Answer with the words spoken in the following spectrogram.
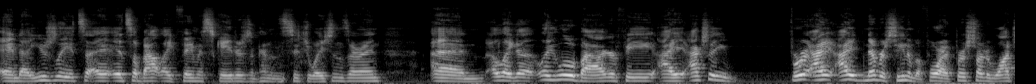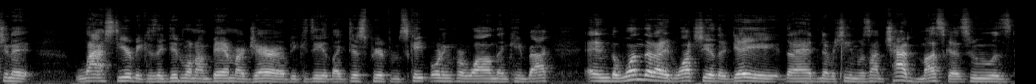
and uh, usually it's uh, it's about like famous skaters and kind of the situations they're in, and uh, like a like a little biography. I actually, for I I had never seen it before. I first started watching it last year because they did one on Bam Margera because he had like disappeared from skateboarding for a while and then came back. And the one that I had watched the other day that I had never seen was on Chad Muskas, who was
